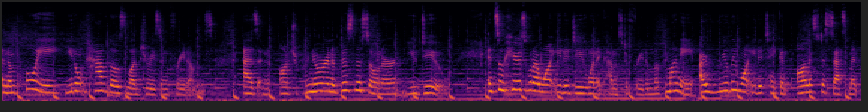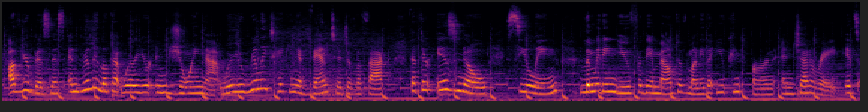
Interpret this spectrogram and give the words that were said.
an employee, you don't have those luxuries and freedoms. As an entrepreneur and a business owner, you do. And so here's what I want you to do when it comes to freedom of money. I really want you to take an honest assessment of your business and really look at where you're enjoying that, where you're really taking advantage of the fact that there is no ceiling limiting you for the amount of money that you can earn and generate. It's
